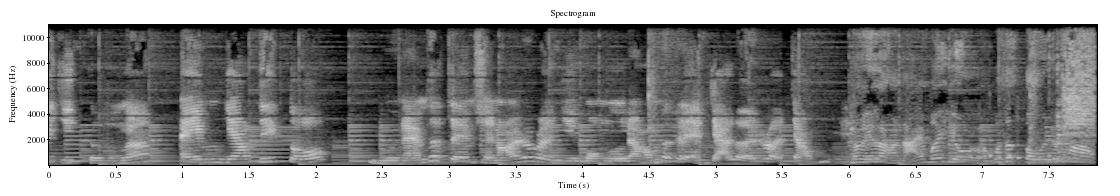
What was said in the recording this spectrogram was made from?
Với chị tường á em giao tiếp tốt. Người nào em thích thì em sẽ nói rất là nhiều còn người nào không thích thì em trả lời rất là trống. Có nghĩa là hồi nãy mới vô là không có thích tôi đúng không?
